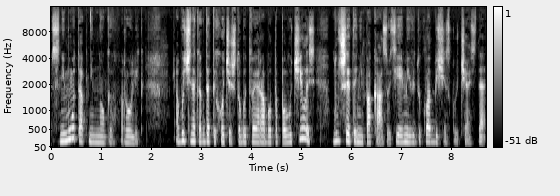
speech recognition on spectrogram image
сниму так немного ролик. Обычно, когда ты хочешь, чтобы твоя работа получилась, лучше это не показывать. Я имею в виду кладбищенскую часть, да?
